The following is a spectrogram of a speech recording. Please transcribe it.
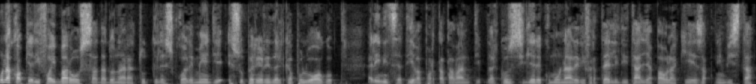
Una coppia di foiba rossa da donare a tutte le scuole medie e superiori del capoluogo è l'iniziativa portata avanti dal consigliere comunale di Fratelli d'Italia Paola Chiesa in vista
